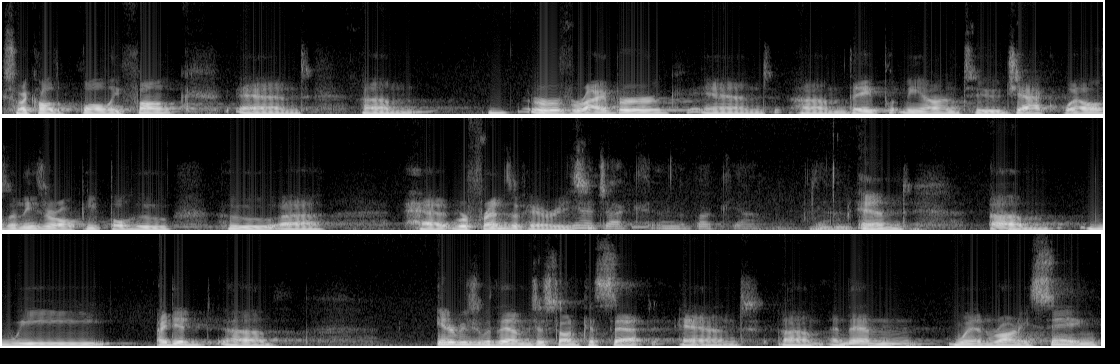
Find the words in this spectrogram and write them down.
so I called up Wally Funk and um, Irv Ryberg, and um, they put me on to Jack Wells. And these are all people who, who uh, had, were friends of Harry's. Yeah, Jack in the book, yeah. And um, we, I did uh, interviews with them just on cassette, and um, and then when Rani Singh,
